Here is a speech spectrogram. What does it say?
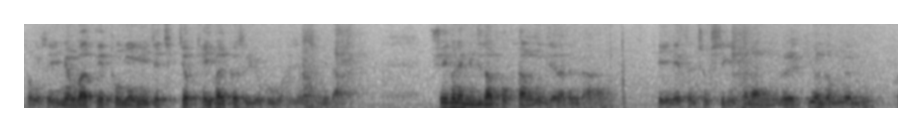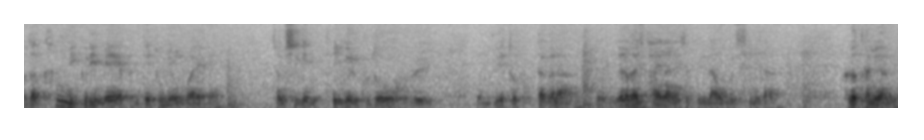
통해서 이명박 대통령이 이제 직접 개입할 것을 요구하셨습니다. 최근의 민주당 복당 문제라든가 개인의 어떤 정치적인 현안을 뛰어넘는 보다 큰 밑그림의 어떤 대통령과의 정치적인 대결 구도를 염두에 뒀다거나 또 여러 가지 다양한 해석들이 나오고 있습니다. 그렇다면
